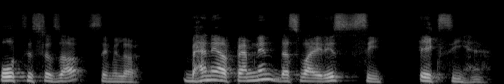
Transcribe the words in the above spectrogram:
Both sisters are similar. बहनें are feminine. That's why it is सी. एक सी हैं.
